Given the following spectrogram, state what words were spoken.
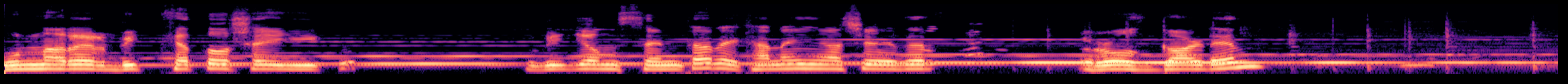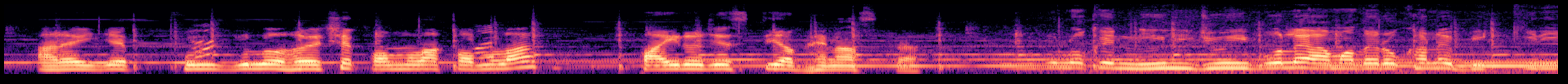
মুন্নারের বিখ্যাত সেই ট্যুরিজম সেন্টার এখানেই আছে এদের রোজ গার্ডেন আর এই যে ফুলগুলো হয়েছে, কমলা কমলা পাইরোজেস্টিয়া ভেনাসটা ফুলগুলোকে নীল জুঁই বলে আমাদের ওখানে বিক্রি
